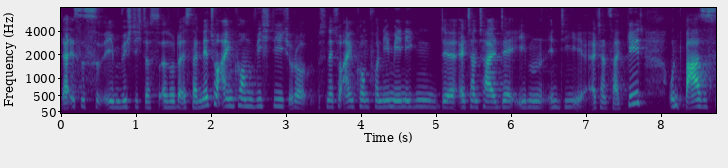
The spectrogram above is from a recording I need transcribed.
da ist es eben wichtig, dass, also da ist dein Nettoeinkommen wichtig oder das Nettoeinkommen von demjenigen, der Elternteil, der eben in die Elternzeit geht. Und Basis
